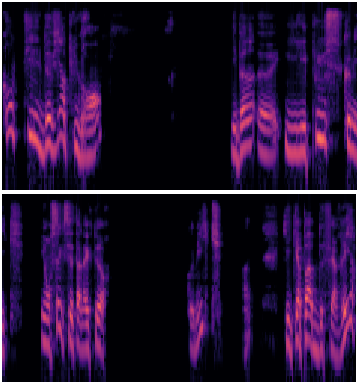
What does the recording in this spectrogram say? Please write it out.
quand il devient plus grand, eh ben, euh, il est plus comique. Et on sait que c'est un acteur comique, hein, qui est capable de faire rire.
